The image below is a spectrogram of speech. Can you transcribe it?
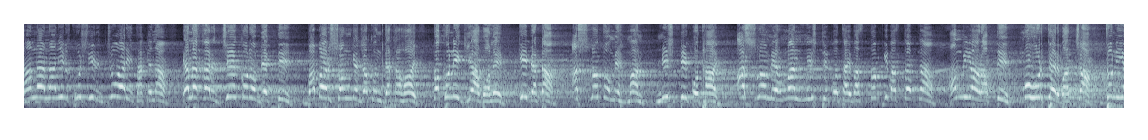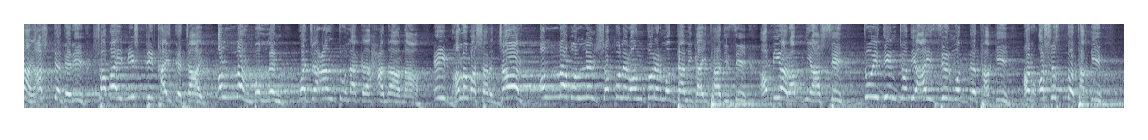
নানা নানির খুশির জুয়ারি থাকে না। এলাকার যে কোনো ব্যক্তি বাবার সঙ্গে যখন দেখা হয়, তখনই গিয়া বলে, কি বেটা, আসলো তো মেহমান, মিষ্টি কোথায়? আসলো মেহমান, মিষ্টি কোথায়? বাস্তব কি বাস্তব না? আমি আর আপনি মুহূর্তের বাচ্চা দুনিয়ায় আসতে দেরি, সবাই মিষ্টি খাইতে চায়। আল্লাহ বললেন এই ভালোবাসার জাল আল্লাহ বললেন, সকলের অন্তরের মধ্যে আমি গাইথা দিছি, আমি আর আপনি আসছি। দুই দিন যদি আইসিউর মধ্যে থাকি আর অসুস্থ থাকি,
